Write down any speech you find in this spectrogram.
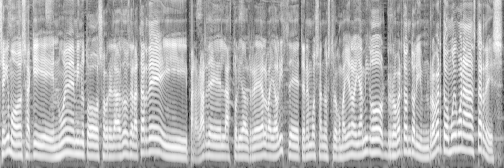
Pues seguimos aquí, nueve minutos sobre las dos de la tarde y para hablar de la actualidad del Real Valladolid eh, tenemos a nuestro compañero y amigo Roberto Antolín. Roberto, muy buenas tardes.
